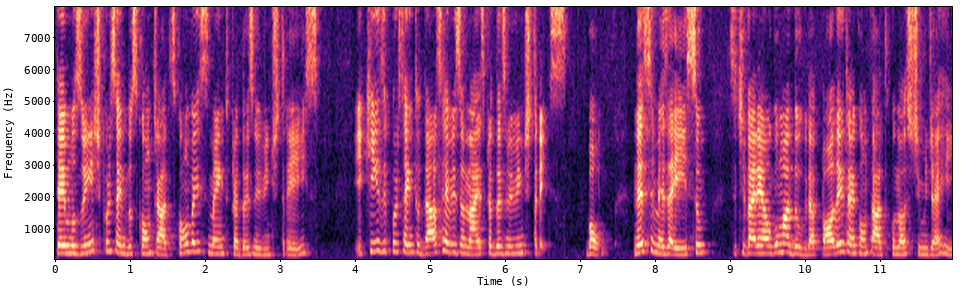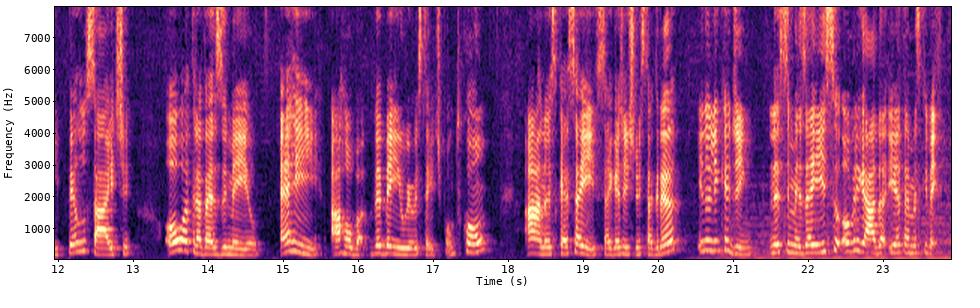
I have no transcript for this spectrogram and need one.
temos 20% dos contratos com vencimento para 2023 e 15% das revisionais para 2023. Bom, nesse mês é isso. Se tiverem alguma dúvida, podem entrar em contato com o nosso time de RI pelo site ou através do e-mail ri@vbirealestate.com. Ah, não esquece aí, segue a gente no Instagram e no LinkedIn. Nesse mês é isso, obrigada e até mês que vem.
